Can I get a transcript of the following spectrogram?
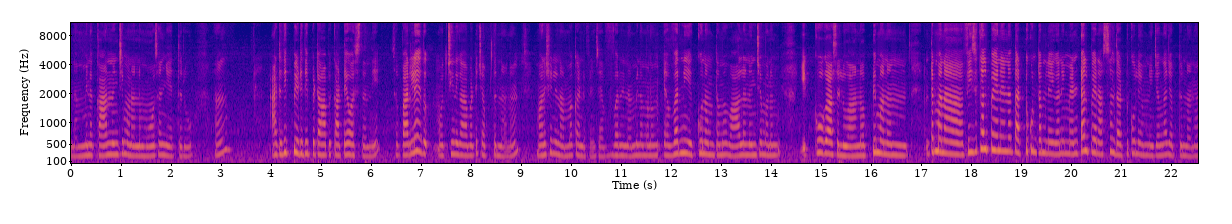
నమ్మిన కాడ నుంచి మనల్ని మోసం చేస్తారు. అటు తిప్పి ఇటు తిప్పి టాపిక్ అట్టే వస్తుంది. సో పర్లేదు వచ్చింది కాబట్టి చెప్తున్నాను. మనుషుల్ని నమ్మకండి ఫ్రెండ్స్. ఎవరిని నమ్మిన మనం ఎవరిని ఎక్కువ నమ్ముతామో వాళ్ళ నుంచే మనం ఎక్కువగా అసలు ఆ నొప్పి మనం అంటే మన ఫిజికల్ పెయిన్ అయినా తట్టుకుంటాంలే కానీ మెంటల్ పెయిన్ అస్సలు తట్టుకోలేము. నిజంగా చెప్తున్నాను.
